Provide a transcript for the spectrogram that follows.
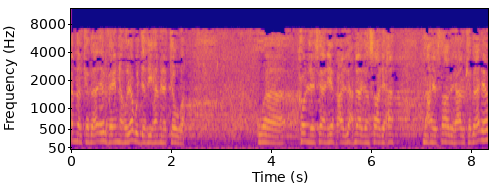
أما الكبائر فإنه لا بد فيها من التوبة. وكون الإنسان يفعل أعمال صالحة مع إصرارها على الكبائر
